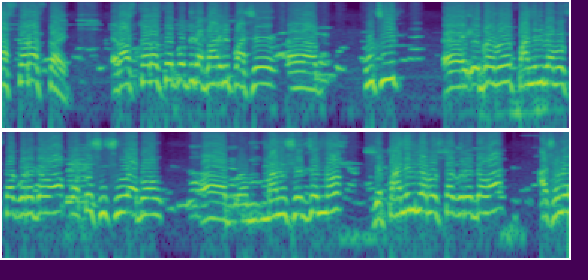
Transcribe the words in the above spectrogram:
রাস্তা রাস্তায় রাস্তা রাস্তায় প্রতিটা বাড়ির পাশে উচিত। এভাবে পানির ব্যবস্থা করে দেওয়া, পথ শিশু এবং মানুষের জন্য যে পানির ব্যবস্থা করে দেওয়া, আসলে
